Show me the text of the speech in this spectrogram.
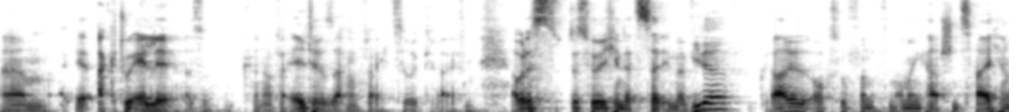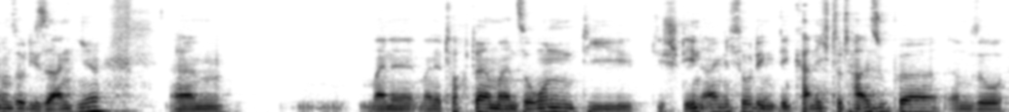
Ähm, aktuelle, also kann auf ältere Sachen vielleicht zurückgreifen. Aber das, das höre ich in letzter Zeit immer wieder, gerade auch so von, von amerikanischen Zeichnern und so, die sagen hier, ähm, meine, meine Tochter, mein Sohn, die, die stehen eigentlich so, den, den kann ich total super ähm, so,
